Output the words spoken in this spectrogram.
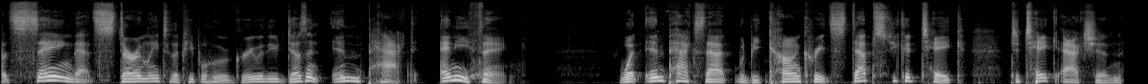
but saying that sternly to the people who agree with you doesn't impact anything. What impacts that would be concrete steps you could take to take action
